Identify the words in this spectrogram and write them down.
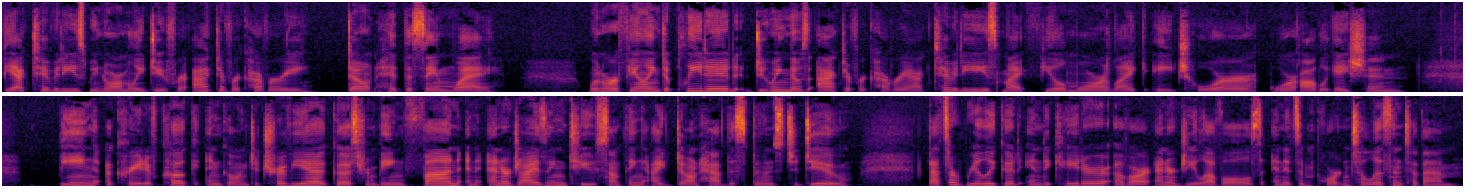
the activities we normally do for active recovery don't hit the same way. When we're feeling depleted, doing those active recovery activities might feel more like a chore or obligation. Being a creative cook and going to trivia goes from being fun and energizing to something I don't have the spoons to do. That's a really good indicator of our energy levels, and it's important to listen to them.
